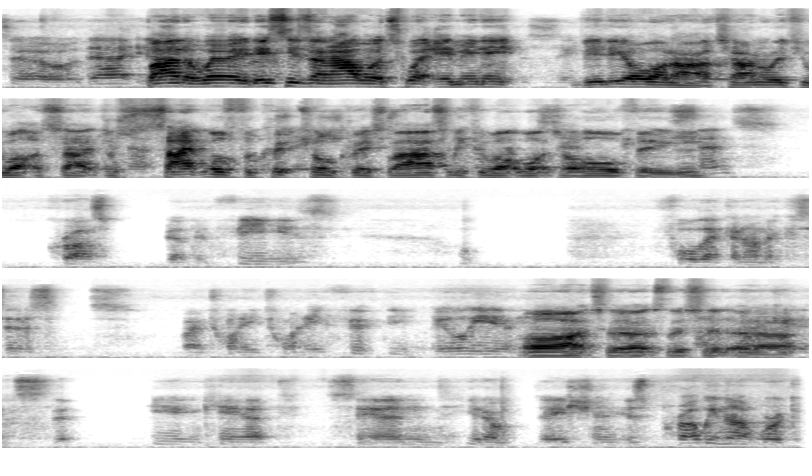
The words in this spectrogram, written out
So that. By the way, this is an hour twenty minute video on our channel. If you want to site, just site love for crypto, Chris Larsen. If you want to watch the whole thing. Cross fees, full economic citizens by 2020, 50 billion. Oh, actually, let's listen to that. that Ian can't send. You know, nation is probably not working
